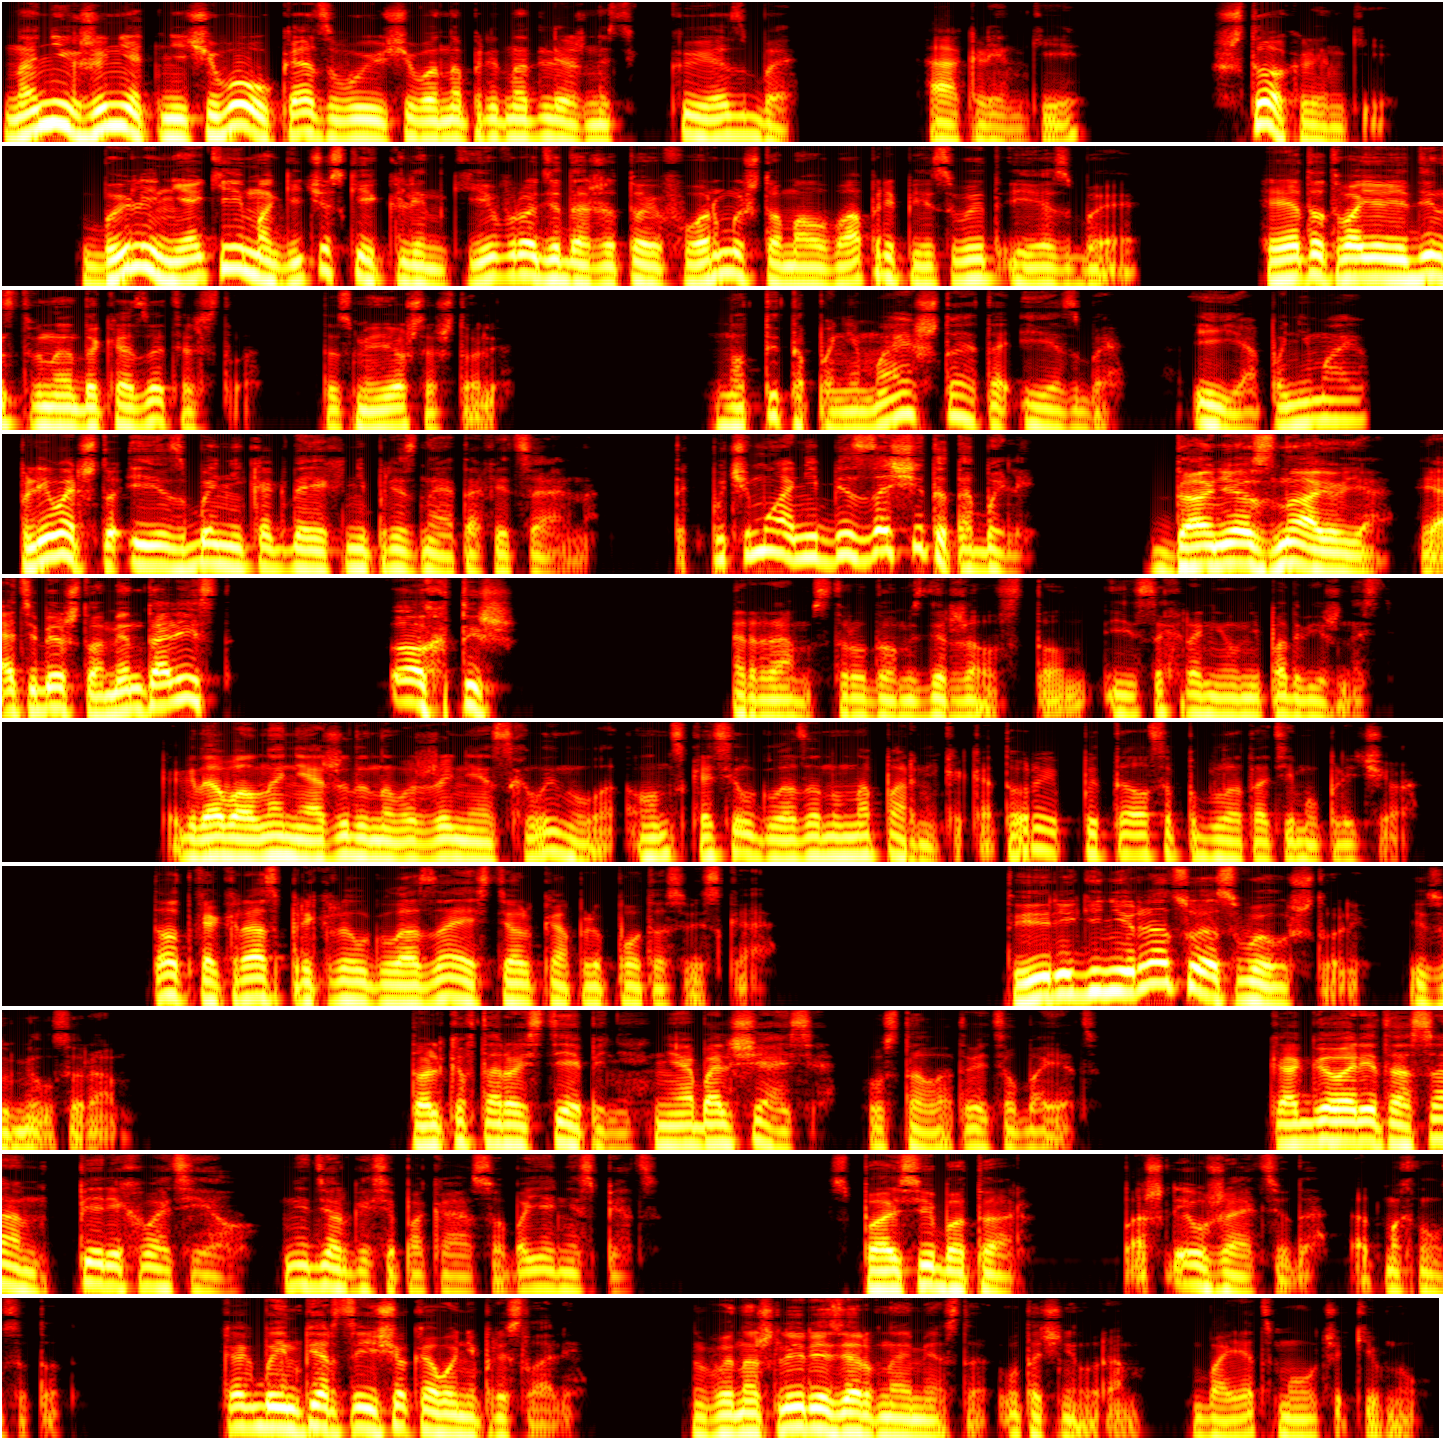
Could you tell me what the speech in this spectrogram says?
«На них же нет ничего, указывающего на принадлежность к ИСБ. А клинки? Что клинки? Были некие магические клинки, вроде даже той формы, что молва приписывает ИСБ. И это твое единственное доказательство. Ты смеешься, что ли? Но ты-то понимаешь, что это ИСБ. И я понимаю. Плевать, что ИСБ никогда их не признает официально. Так почему они без защиты-то были? Да не знаю я. Я тебе что, менталист? Ох ты ж! Рам с трудом сдержал стон и сохранил неподвижность. Когда волна неожиданного жжения схлынула, он скосил глаза на напарника, который пытался подлатать ему плечо. Тот как раз прикрыл глаза и стер каплю пота с виска. «Ты регенерацию освоил, что ли?» — изумился Рам. «Только второй степени, не обольщайся», — устало ответил боец. «Как говорит Асан, перехватил. Не дергайся пока особо, я не спец». «Спасибо, Тар». «Пошли уже отсюда», — отмахнулся тот. «Как бы имперцы еще кого не прислали». «Вы нашли резервное место», — уточнил Рам. Боец молча кивнул.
